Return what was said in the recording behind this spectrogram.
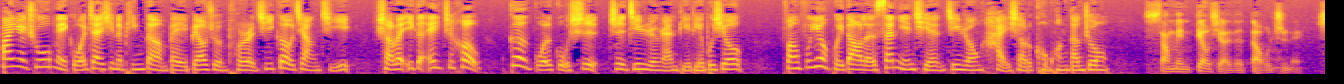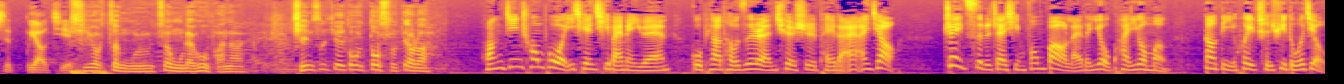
八月初，美国债信的平等被标准普尔机构降级，少了一个 A 之后。各国的股市至今仍然喋喋不休，仿佛又回到了三年前金融海啸的恐慌当中。上面掉下来的刀子呢，是不要接，需要政府政府来护盘啊！全世界都都死掉了。黄金冲破一千七百美元，股票投资人却是赔得哀哀叫。这次的债信风暴来得又快又猛，到底会持续多久？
